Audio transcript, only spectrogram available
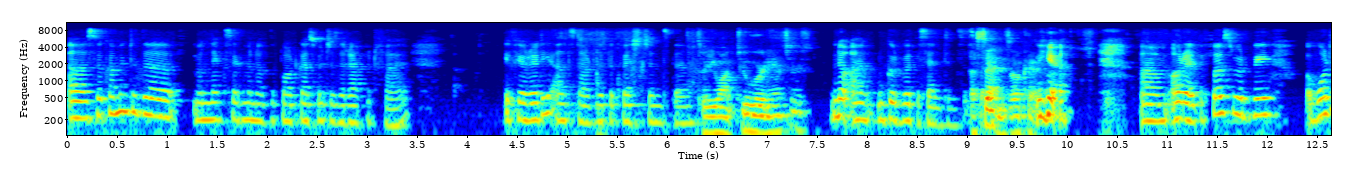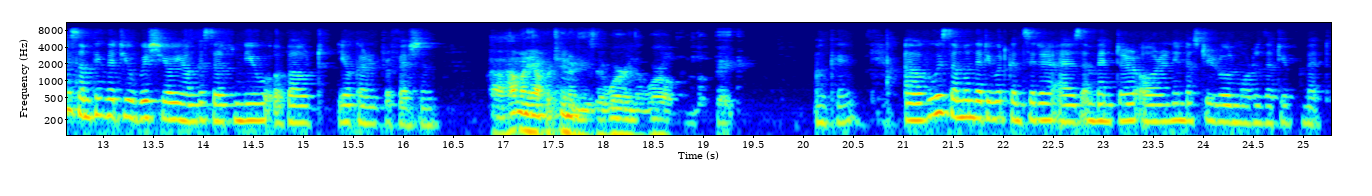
Uh, so, coming to the next segment of the podcast, which is a rapid fire. If you're ready, I'll start with the questions then. So, you want two word answers? No, I'm good with the sentences. A sentence, okay. Yeah. Um, all right, the first would be What is something that you wish your younger self knew about your current profession? uh, how many opportunities there were in the world and look big. Okay. Uh, who is someone that you would consider as a mentor or an industry role model that you've met?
